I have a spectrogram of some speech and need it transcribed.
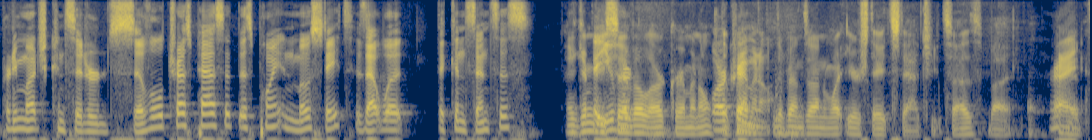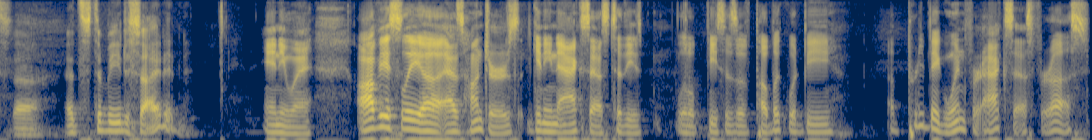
pretty much considered civil trespass at this point in most states. Is that what the consensus? It can be civil heard? or criminal. Or Depend, criminal. Depends on what your state statute says, but right. it's, uh, it's to be decided. Anyway, obviously, uh, as hunters, getting access to these little pieces of public would be a pretty big win for access for us.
